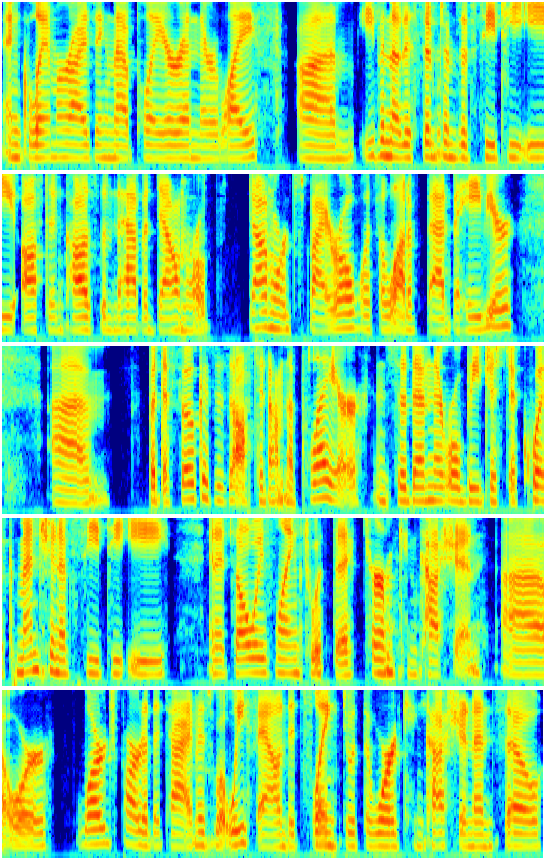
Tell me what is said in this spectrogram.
and glamorizing that player and their life. Um, even though the symptoms of CTE often cause them to have a downward downward spiral with a lot of bad behavior. Um, but the focus is often on the player. And so then there will be just a quick mention of CTE, and it's always linked with the term concussion uh, or large part of the time is what we found it's linked with the word concussion and so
